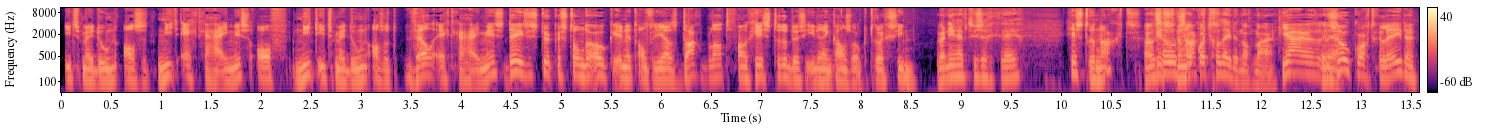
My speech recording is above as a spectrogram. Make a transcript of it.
iets mee doen als het niet echt geheim is. Of niet iets mee doen als het wel echt geheim is. Deze stukken stonden ook in het Antilliaans Dagblad van gisteren. Dus iedereen kan ze ook terugzien. Wanneer heeft u ze gekregen? Gisteren nacht. Oh, zo, zo kort geleden nog maar? Ja, ja, zo kort geleden.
